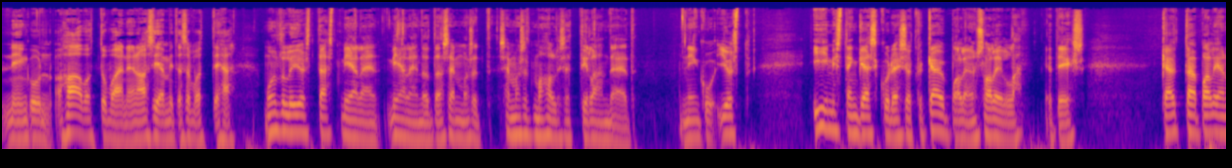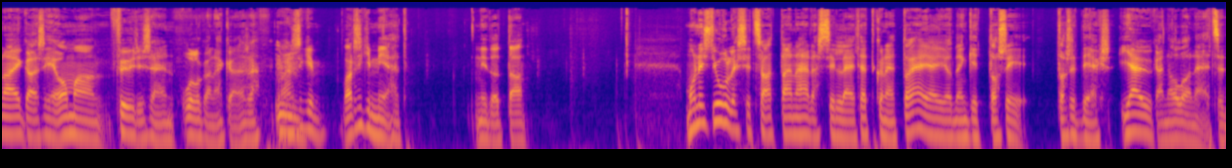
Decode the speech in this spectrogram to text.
niin kuin haavoittuvainen asia, mitä sä voit tehdä. Mulla tuli just tästä mieleen, mieleen tota semmoset, semmoset mahdolliset tilanteet, niin kuin just ihmisten keskuudessa, jotka käy paljon salilla ja tiiäks, käyttää paljon aikaa siihen omaan fyysiseen ulkonäköönsä, Mm. varsinkin, varsinkin miehet. Niin tota, monissa juhlissa sit saattaa nähdä silleen, että hetkonen, että toi ei jotenkin tosi, tosi tiiäks, jäykän oloinen, että se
